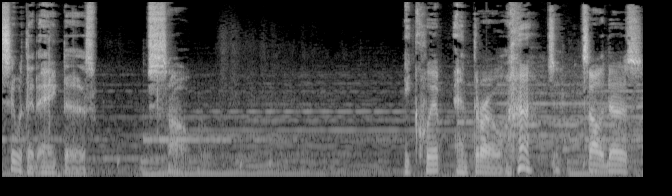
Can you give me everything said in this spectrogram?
Let's see what that egg does. So, equip and throw. That's all it does.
